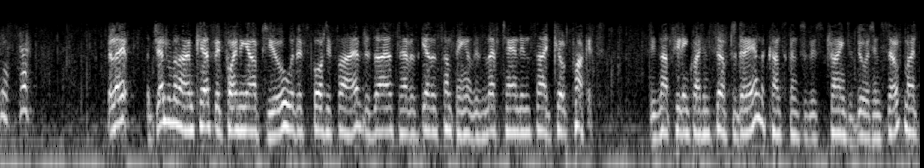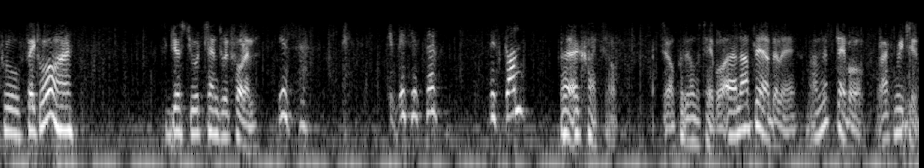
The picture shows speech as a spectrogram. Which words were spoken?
Yes, sir. Billy, the gentleman I'm carefully pointing out to you with this 45 desires to have us gather something of his left hand inside coat pocket. He's not feeling quite himself today, and the consequence of his trying to do it himself might prove fatal. I suggest you attend to it for him. Yes, sir. Is this it, sir? This gun? Uh, quite so. Quite so. Put it on the table. Uh, not there, Billy. On this table, where I can reach it.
